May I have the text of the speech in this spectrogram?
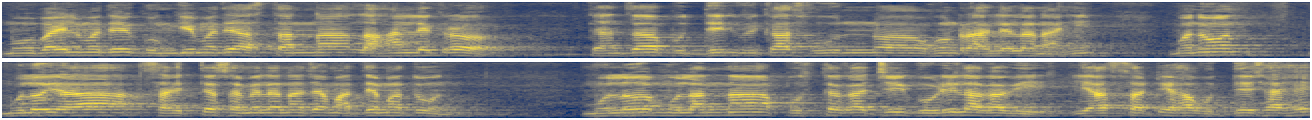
मोबाईलमध्ये गुंगीमध्ये असताना लहान लेकरं त्यांचा बुद्धिक विकास होऊन होऊन राहिलेला नाही. म्हणून मुलं या साहित्य संमेलनाच्या माध्यमातून मुलं मुलांना पुस्तकाची गोडी लागावी यासाठी हा उद्देश आहे.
